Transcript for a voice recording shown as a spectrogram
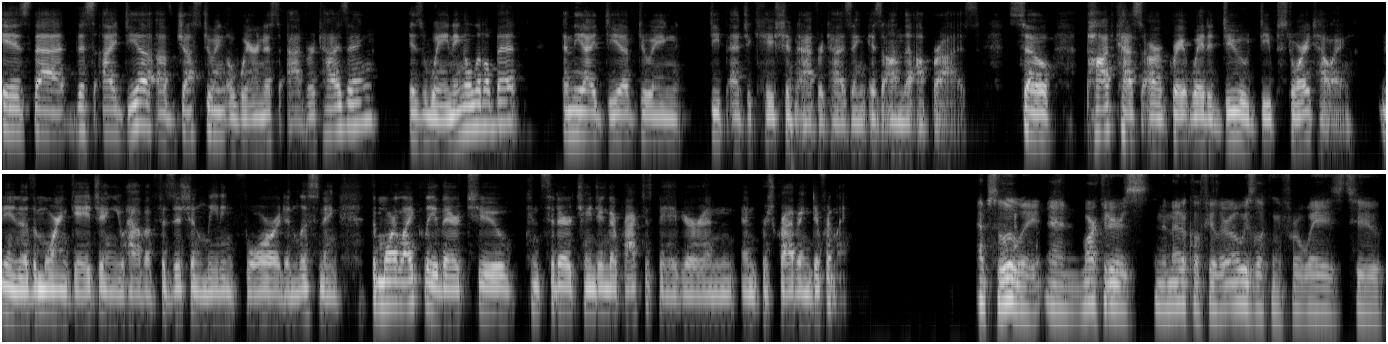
is that this idea of just doing awareness advertising is waning a little bit. And the idea of doing deep education advertising is on the uprise. So podcasts are a great way to do deep storytelling. You know, the more engaging you have a physician leaning forward and listening, the more likely they're to consider changing their practice behavior and, and prescribing differently. Absolutely. And marketers in the medical field are always looking for ways to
